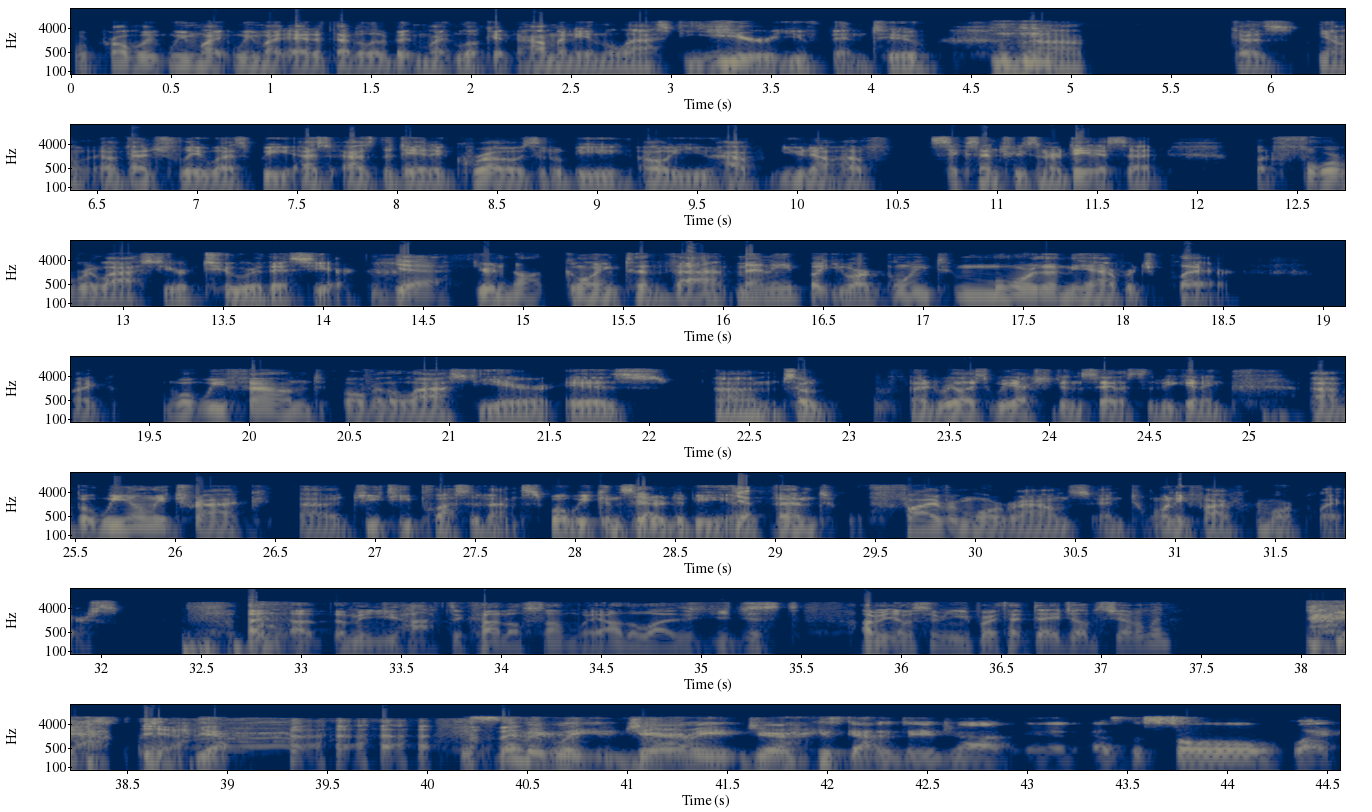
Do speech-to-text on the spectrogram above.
we're probably we might we might edit that a little bit might look at how many in the last year you've been to. Mm-hmm. uh, because you know eventually as we as as the data grows it'll be oh you have you now have six entries in our data set but four were last year two are this year. Yeah. You're not going to that many but you are going to more than the average player. Like what we found over the last year is um, so i realized we actually didn't say this at the beginning uh, but we only track uh, gt plus events what we consider yep. to be an yep. event with five or more rounds and 25 or more players and, uh, I mean, you have to cut off somewhere. Otherwise, you just. I mean, I'm assuming you both have day jobs, gentlemen. Yes. yeah. Yeah. Specifically, Jeremy. Jeremy's got a day job, and as the sole like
